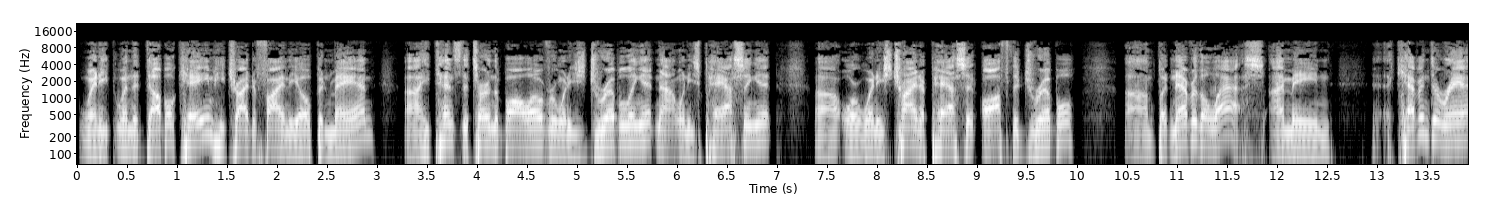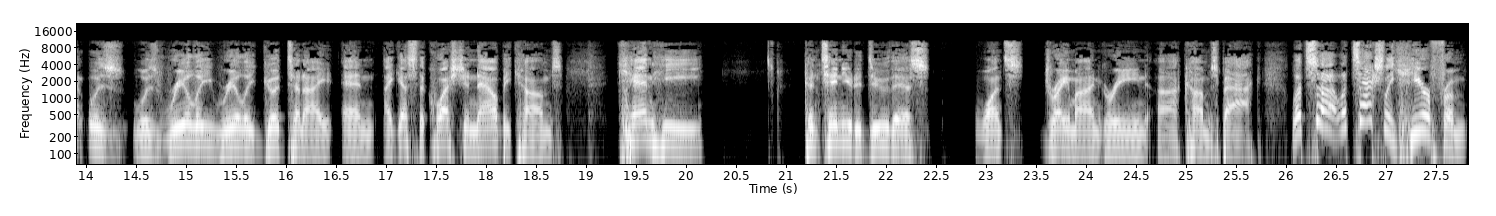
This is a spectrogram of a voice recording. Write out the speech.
when he when the double came, he tried to find the open man. Uh, he tends to turn the ball over when he's dribbling it, not when he's passing it, uh, or when he's trying to pass it off the dribble. Um, but nevertheless, I mean, Kevin Durant was was really really good tonight, and I guess the question now becomes, can he continue to do this once Draymond Green uh, comes back? Let's uh, let's actually hear from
